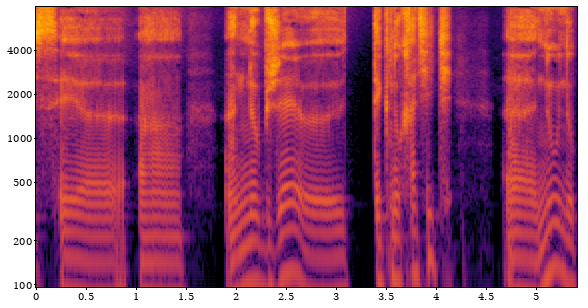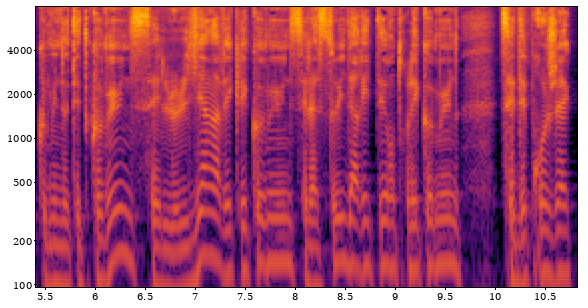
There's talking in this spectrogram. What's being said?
c'est un, un objet technocratique. nous, nos communautés de communes, c'est le lien avec les communes, c'est la solidarité entre les communes, c'est des projets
